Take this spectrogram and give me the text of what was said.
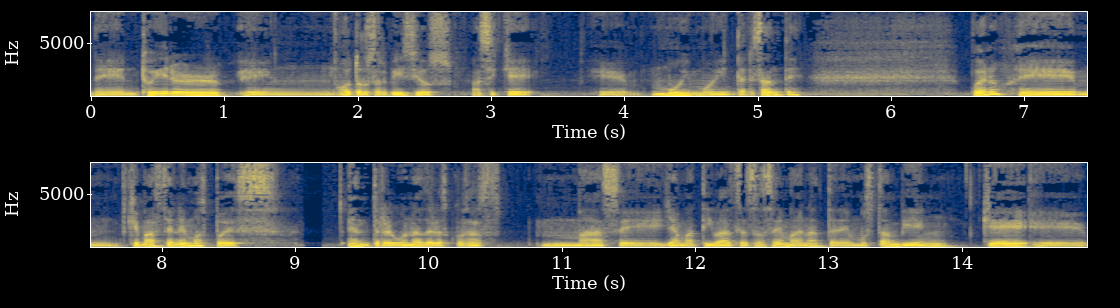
en Twitter, en otros servicios. Así que eh, muy, muy interesante. Bueno, ¿qué más tenemos? Pues entre algunas de las cosas más llamativas de esta semana tenemos también que,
